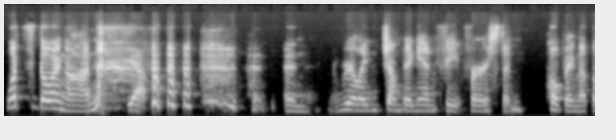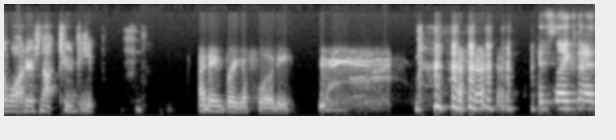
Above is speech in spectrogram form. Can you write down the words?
what's going on? Yeah. and really jumping in feet first and hoping that the water's not too deep. I didn't bring a floaty. it's like that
